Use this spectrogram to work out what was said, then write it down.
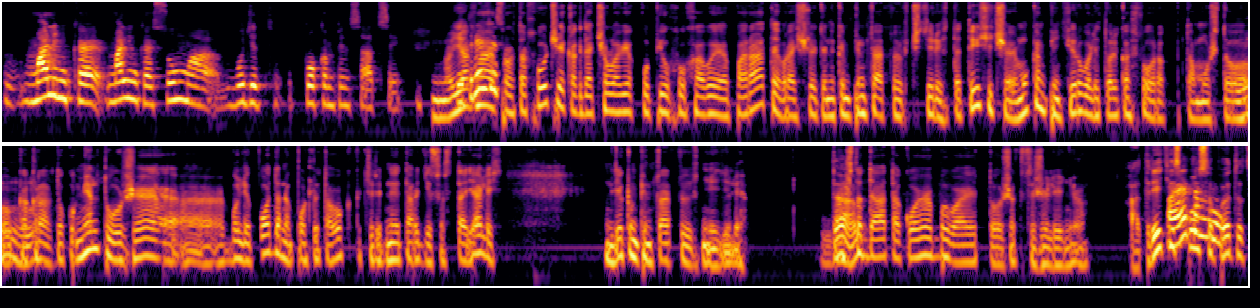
маленькая, маленькая сумма будет по компенсации. Но я третий... знаю просто случаи, когда человек купил слуховые аппараты в расчете на компенсацию в 400 тысяч, а ему компенсировали только 40, потому что mm-hmm. как раз документы уже э, были поданы после того, как очередные торги состоялись, где компенсацию снизили. Да. Так что да, такое бывает тоже, к сожалению. А третий Поэтому способ этот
